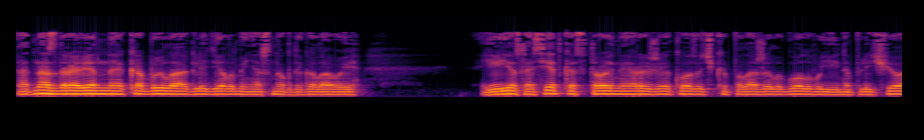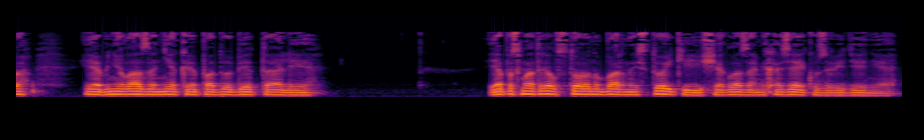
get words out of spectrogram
Одна здоровенная кобыла оглядела меня с ног до головы. Ее соседка, стройная рыжая козочка, положила голову ей на плечо и обняла за некое подобие талии. Я посмотрел в сторону барной стойки, ища глазами хозяйку заведения.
